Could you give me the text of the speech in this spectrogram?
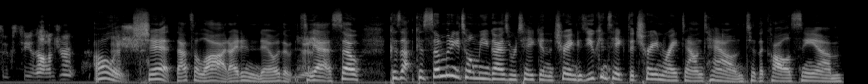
1600? Holy shit, that's a lot. I didn't know that. Yeah. Yeah. so because because somebody told me you guys were taking the train because you can take the train right downtown to the Coliseum, um,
